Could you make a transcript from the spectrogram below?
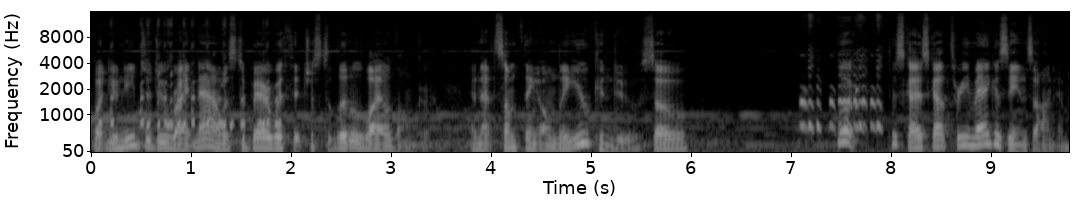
What you need to do right now is to bear with it just a little while longer, and that's something only you can do, so... Look, this guy's got three magazines on him.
